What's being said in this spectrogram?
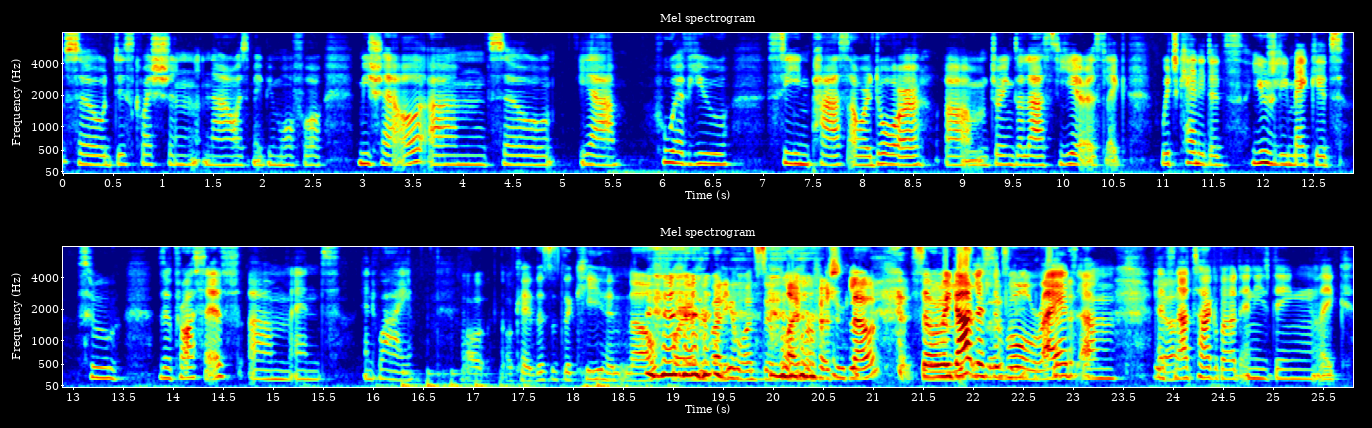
So this question now is maybe more for Michelle. Um, so yeah, who have you seen pass our door um, during the last years? Like which candidates usually make it through the process um, and and why? Oh, okay. This is the key hint now for everybody who wants to apply for Fashion Cloud. So, so regardless of role, right? Um, let's not talk about anything like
